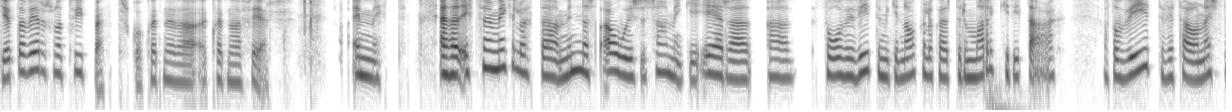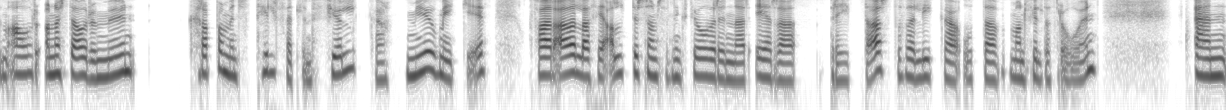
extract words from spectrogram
geta verið svona tvíbent sko, hvernig það, hvernig það fer. Einmitt. En það er eitt sem er mikilvægt að minnast á í þessu samengi er að, að þó við vitum ekki nákvæmlega hvað þetta eru margir í dag að þá vitum við þá á, ár, á næstu árum mun krabbamins tilfellum fjölga mjög mikið. Og það er aðalega því að aldursamsetning þjóðarinnar er að breytast og það er líka út af mannfjöldathróun en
